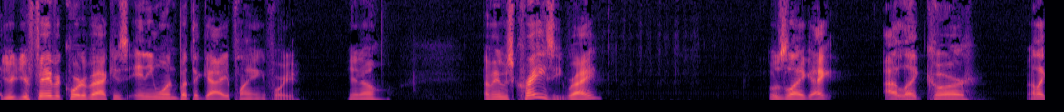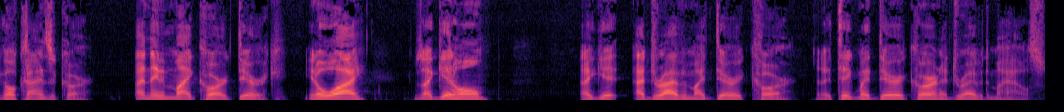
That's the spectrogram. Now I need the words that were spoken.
your your favorite quarterback is anyone but the guy playing for you, you know? I mean, it was crazy, right? It was like I I like Carr. I like all kinds of Carr. I named my car Derek. You know why? Because I get home, I get I drive in my Derek car, and I take my Derek car and I drive it to my house.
